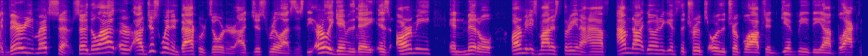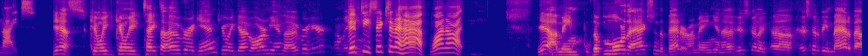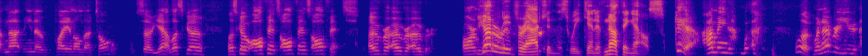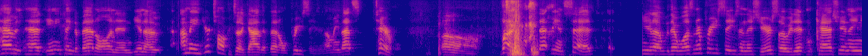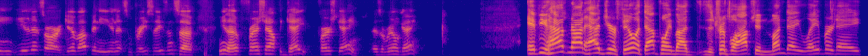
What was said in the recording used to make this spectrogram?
Very much so. So the last, or I just went in backwards order. I just realized this. The early game of the day is Army and Middle Army's minus three and a half. I'm not going against the troops or the triple option. Give me the uh, Black Knights. Yes. Can we can we take the over again? Can we go Army in the over here? I mean, 56 and a half. Why not? Yeah, I mean, the more the action, the better. I mean, you know, who's gonna uh, who's gonna be mad about not you know playing on the total? So yeah, let's go. Let's go offense, offense, offense. Over, over, over. Army you got to root for action this weekend, if nothing else. Yeah, I mean, look, whenever you haven't had anything to bet on, and you know, I mean, you're talking to a guy that bet on preseason. I mean, that's terrible. Uh, but that being said, you know, there wasn't a preseason this year, so we didn't cash in any units or give up any units in preseason. So, you know, fresh out the gate, first game is a real game. If you have not had your fill at that point by the triple option, Monday, Labor Day,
